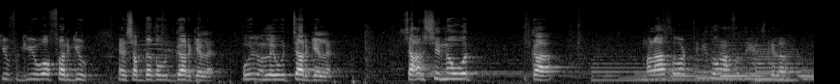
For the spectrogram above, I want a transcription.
किंवा किंवा फर्ग्यू या शब्दाचा उद्गार केला उ- उच्चार उच्चार आहे चारशे नव्वद का? मला असं वाटतं की तो असं यूज केला असेल.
